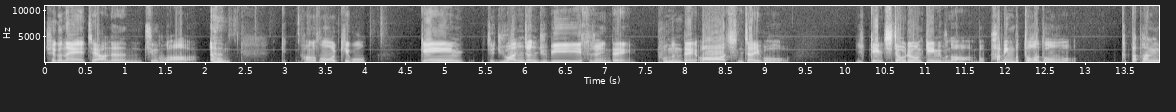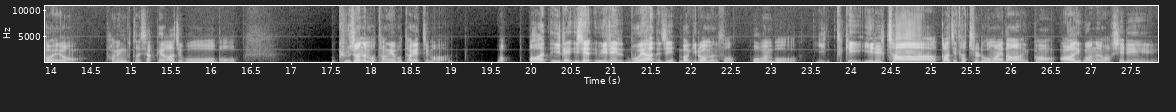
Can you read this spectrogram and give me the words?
최근에 제 아는 친구가 방송을 키고 게임 이제 유한전 유비 수준인데 보는데 와 진짜 이거 이 게임 진짜 어려운 게임이구나. 뭐 파밍부터가 너무 답답한 거예요. 파밍부터 시작해가지고 뭐 교전은 뭐 당연히 못하겠지만 막 아 이래 이제 이제 뭐 해야 되지? 막 이러면서 혹은 뭐 이, 특히 1일차까지 사출 너무 많이 당하니까 아 이거는 확실히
